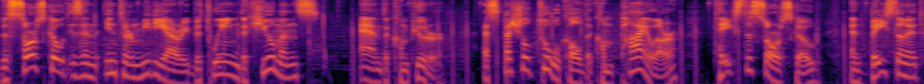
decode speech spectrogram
The source code is an intermediary between the humans and the computer. A special tool called a compiler takes the source code and based on it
